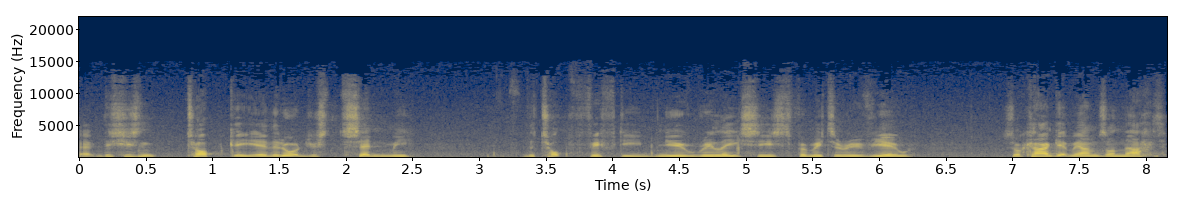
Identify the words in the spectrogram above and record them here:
Uh, this isn't Top Gear, they don't just send me the top 50 new releases for me to review, so I can't get my hands on that.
